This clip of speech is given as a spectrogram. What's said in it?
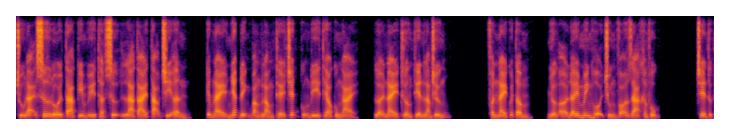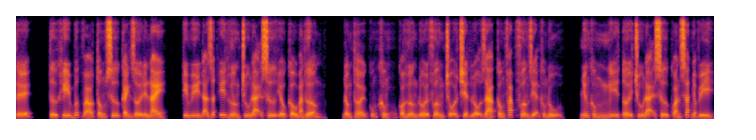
chu đại sư đối ta kim y thật sự là tái tạo tri ân, kiếp này nhất định bằng lòng thể chết cũng đi theo cùng ngài, lời này thường tiên làm chứng. Phần này quyết tâm, nhường ở đây minh hội chúng võ giả khâm phục. Trên thực tế, từ khi bước vào tông sư cảnh giới đến nay kim y đã rất ít hướng chu đại sư yêu cầu ban thưởng, đồng thời cũng không có hướng đối phương chỗ triển lộ ra công pháp phương diện không đủ, nhưng không nghĩ tới chu đại sư quan sát nhập vi,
